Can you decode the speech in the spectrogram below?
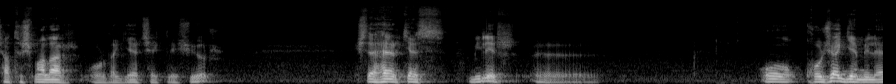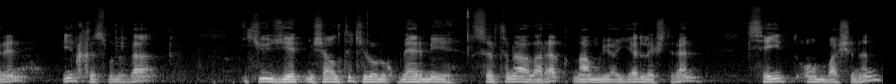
çatışmalar orada gerçekleşiyor. İşte herkes bilir e, o koca gemilerin bir kısmını da 276 kiloluk mermiyi sırtına alarak namluya yerleştiren Seyit Onbaşı'nın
